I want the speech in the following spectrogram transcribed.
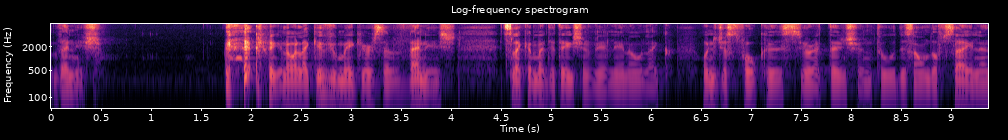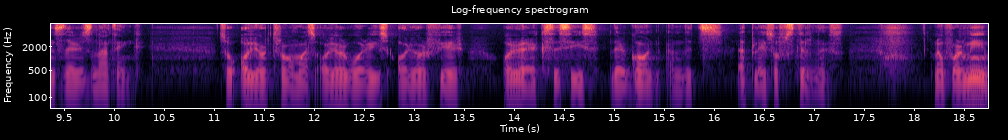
vanish. you know, like if you make yourself vanish, it's like a meditation, really. You know, like when you just focus your attention to the sound of silence, there is nothing. So all your traumas, all your worries, all your fear, all your ecstasies, they're gone, and it's a place of stillness. Now, for me,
